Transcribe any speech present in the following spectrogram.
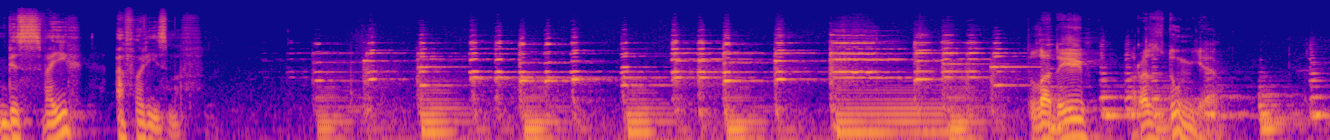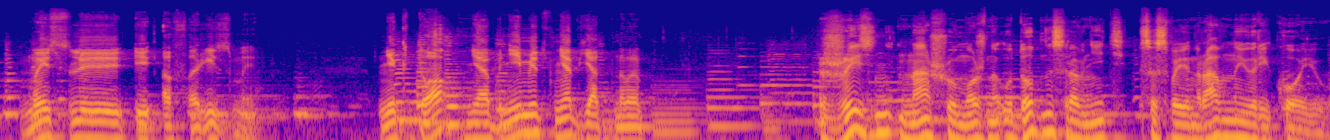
без своих афоризмов? Плоды раздумья, мысли и афоризмы. Никто не обнимет необъятного. Жизнь нашу можно удобно сравнить со своенравной рекою,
